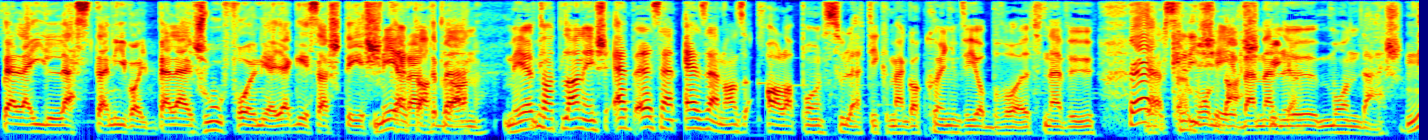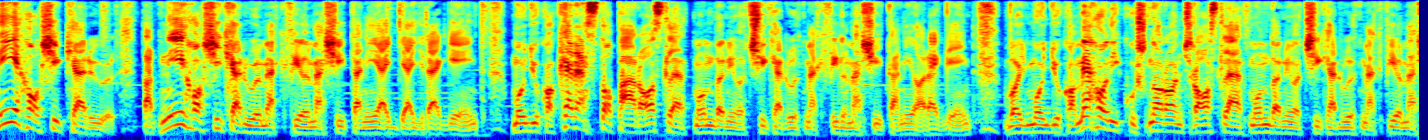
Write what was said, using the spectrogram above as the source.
beleilleszteni, vagy belezsúfolni egy egész estés Méltatlan. keretbe. Méltatlan, és eb, ezen, ezen az alapon születik meg a könyv jobb volt nevű Persze, klisébe mondás, menő igen. mondás. Néha sikerül, tehát néha sikerül megfilmesíteni egy-egy regényt. Mondjuk a keresztapára azt lehet mondani, hogy sikerült megfilmesíteni a regényt. Vagy mondjuk a mechanikus narancsra azt lehet mondani, hogy sikerült megfilmesíteni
